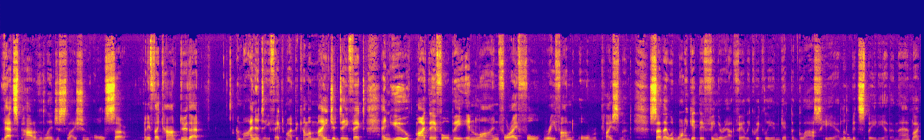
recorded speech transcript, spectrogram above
That's part of the legislation also. And if they can't do that, a minor defect might become a major defect, and you might therefore be in line for a full refund or replacement. So they would want to get their finger out fairly quickly and get the glass here a little bit speedier than that. Like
